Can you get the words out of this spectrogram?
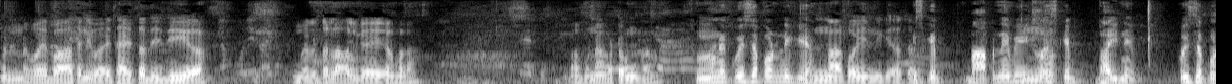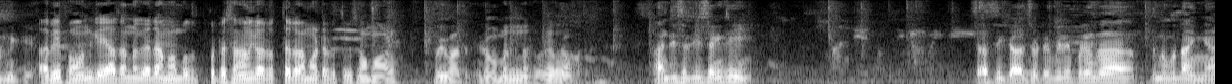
मैंने कोई बात नहीं भाई, थारी तो दी दी है। मेरे तो लाल गए हैं हमारा अपना उठाऊंगा उन्होंने कोई सपोर्ट नहीं किया ना कोई नहीं किया सर इसके बाप ने भी और इसके भाई ने भी कोई सपोर्ट नहीं किया अभी फोन किया था उन्होंने कह दिया हम बहुत परेशान कर तेरा मटर तू संभाल कोई बात नहीं रो मत मैंने कोई बात नहीं। ਹਾਂਜੀ ਸਰਜੀਤ ਸਿੰਘ ਜੀ ਸਤਿ ਸ਼੍ਰੀ ਅਕਾਲ ਛੋਟੇ ਵੀਰੇ ਪਿੰਡ ਦਾ ਤੈਨੂੰ ਵਧਾਈਆਂ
